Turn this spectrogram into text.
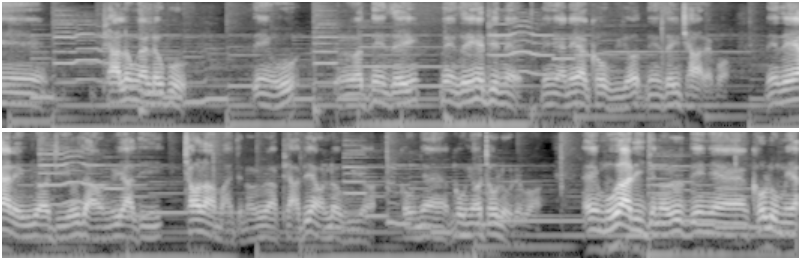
င်ဖြားလုံးကလုပ်ဖို့သင်ကိုကျွန်တော်တို့ကသင်စိမ့်သင်စိမ့်အဖြစ်နဲ့သင်ညာတွေကခုတ်ပြီးတော့သင်စိမ့်ချတယ်ပေါ့သင်စိမ့်ကနေပြီးတော့ဒီဥစ္စာကိုနွေရာသီ6လမှာကျွန်တော်တို့ကဖြားပြအောင်လုပ်ပြီးတော့ကုံညာကုံရောထုတ်လုပ်တယ်ပေါ့အဲမိုးရာသီကျွန်တော်တို့သင်ညာခုတ်လို့မရ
